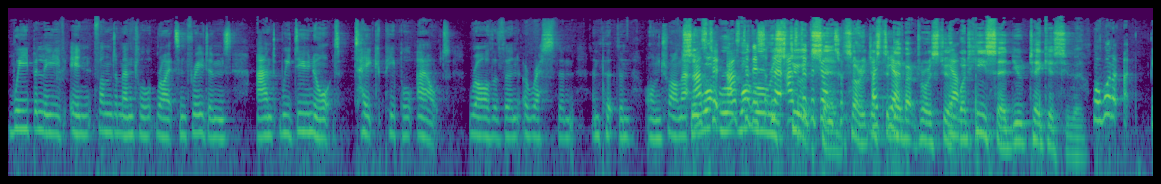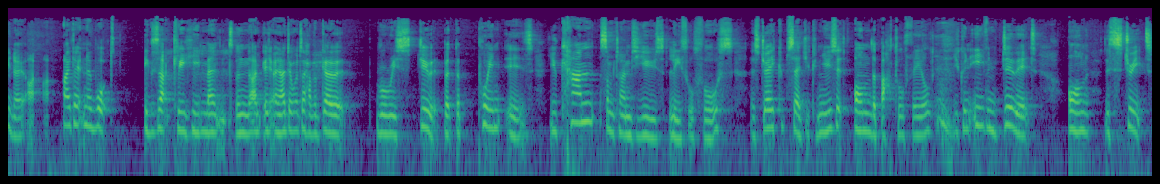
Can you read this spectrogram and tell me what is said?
We believe in fundamental rights and freedoms, and we do not take people out rather than arrest them and put them on trial. Now, so as what, to, as what to this, Rory no, as to Stewart the said, sorry, uh, just I- to yeah. go back to Rory Stewart, Yeah. what he said you take issue with. Well, what you know, I, I- don't know what exactly he meant, and I, and I don't want to have a go at Rory Stewart, but the point is, you can sometimes use lethal force. As Jacob said, you can use it on the battlefield. You can even do it on the street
